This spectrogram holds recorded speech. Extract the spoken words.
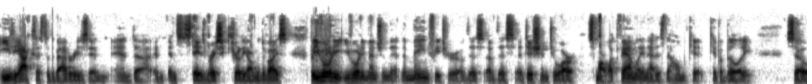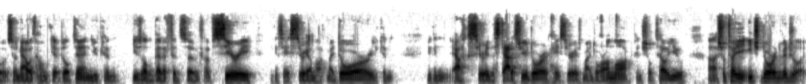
easy access to the batteries and and, uh, and, and stays very securely on the device. But you've already you've already mentioned the, the main feature of this of this addition to our smart lock family, and that is the HomeKit capability. So so now with HomeKit built in, you can use all the benefits of, of Siri. You can say Siri unlock my door. You can you can ask Siri the status of your door. Hey Siri, is my door unlocked? And she'll tell you uh, she'll tell you each door individually,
